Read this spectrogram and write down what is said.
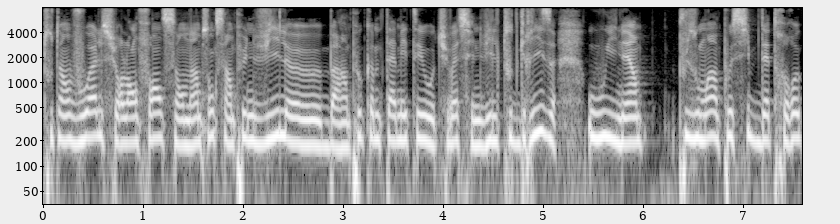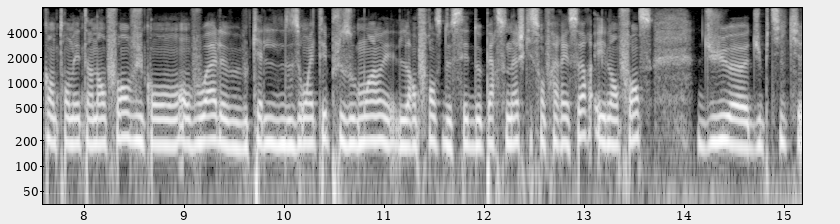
tout un voile sur l'enfance. On a l'impression que c'est un peu une ville, euh, bah, un peu comme ta météo, tu vois, c'est une ville toute grise où il est plus ou moins impossible d'être heureux quand on est un enfant, vu qu'on on voit le- quelles ont été plus ou moins l'enfance de ces deux personnages qui sont frères et sœurs et l'enfance du, euh, du petit qui,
